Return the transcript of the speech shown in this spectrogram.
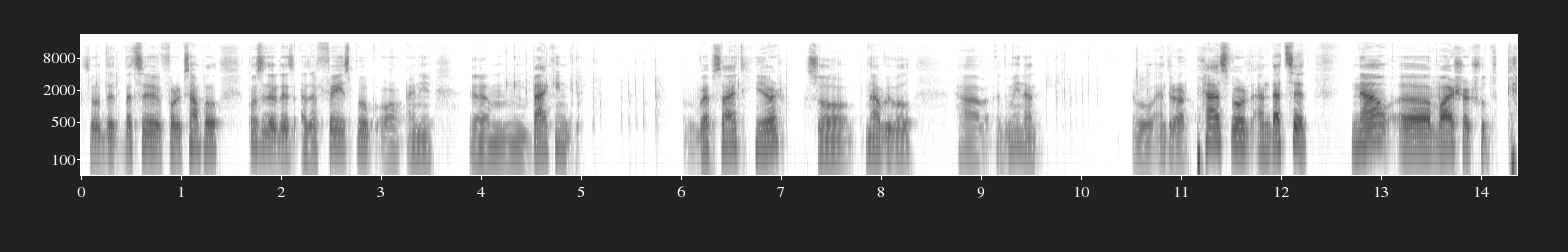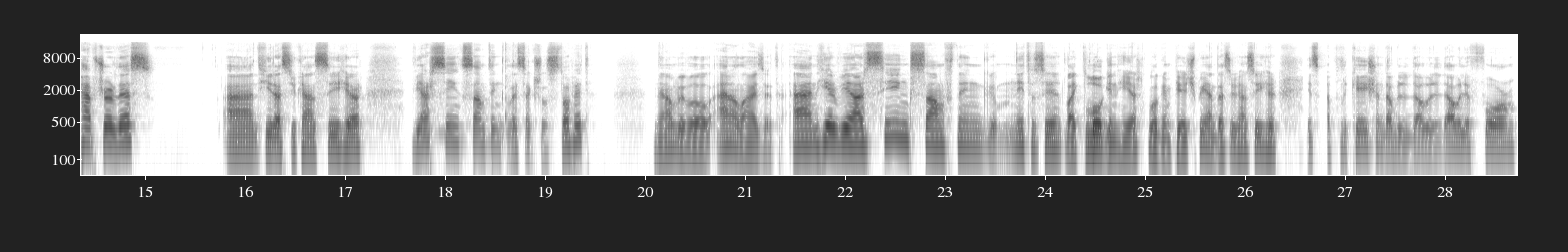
So that, that's, a, for example, consider this as a Facebook or any um, banking website here. So now we will have admin and we'll enter our password and that's it now uh, Wireshark should capture this. And here as you can see here we are seeing something. Let's actually stop it. Now we will analyze it. And here we are seeing something. Need to see like login here. Login php and as you can see here it's application www form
